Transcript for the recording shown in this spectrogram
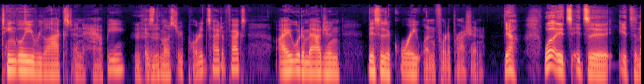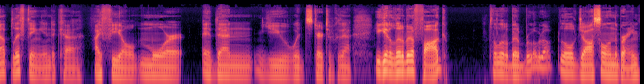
tingly, relaxed, and happy is Mhm. the most reported side effects. I would imagine this is a great one for depression. Well, it's it's a it's an uplifting indica. I feel more than you would stereotypically that you get a little bit of fog. It's a little bit of blah, blah, little jostle in the brain.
